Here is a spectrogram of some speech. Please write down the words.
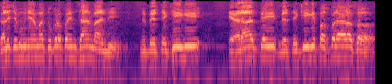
کله چې موږ نعمت وکړو په انسان باندې نو بیرته کیږي اعراض کوي بیرته کیږي په خپل راسو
